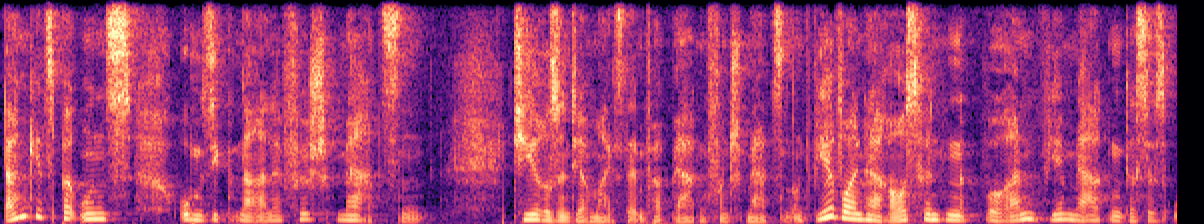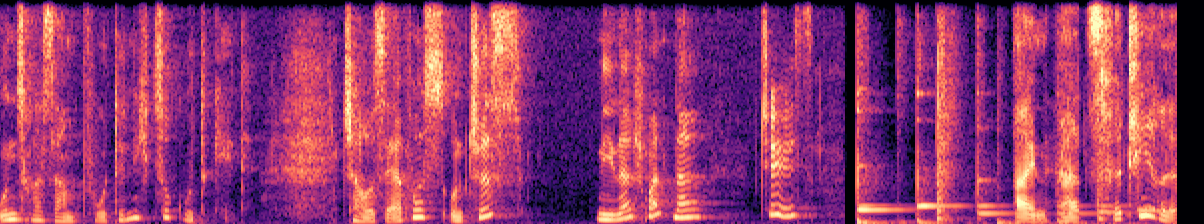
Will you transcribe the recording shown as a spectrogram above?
Dann geht es bei uns um Signale für Schmerzen. Tiere sind ja Meister im Verbergen von Schmerzen und wir wollen herausfinden, woran wir merken, dass es unserer Samtpfote nicht so gut geht. Ciao, Servus und Tschüss, Nina Schwandner. Tschüss. Ein Herz für Tiere.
